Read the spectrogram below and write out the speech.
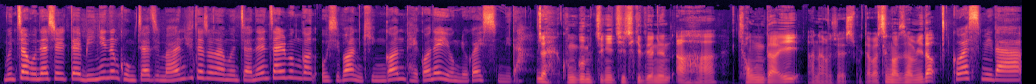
문자 보내실 때 미니는 공짜지만 휴대전화 문자는 짧은 건 50원, 긴 건 100원의 이용료가 있습니다. 네, 궁금증이 지식이 되는 아하 정다희 아나운서였습니다. 말씀 감사합니다. 고맙습니다.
